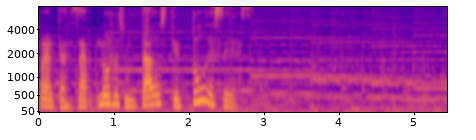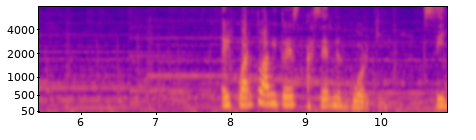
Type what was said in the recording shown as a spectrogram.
para alcanzar los resultados que tú deseas. El cuarto hábito es hacer networking. Sí,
